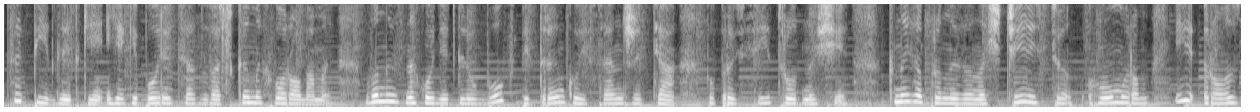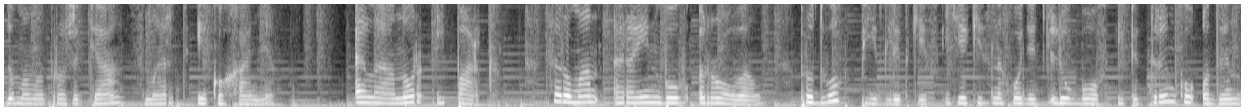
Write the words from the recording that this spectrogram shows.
Це підлітки, які борються з важкими хворобами. Вони знаходять любов, підтримку і сенс життя, попри всі труднощі. Книга пронизана щирістю, гумором і роздумами про життя, смерть і кохання. Елеонор і Парк. Це роман Рейнбоу Ровел про двох підлітків, які знаходять любов і підтримку один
